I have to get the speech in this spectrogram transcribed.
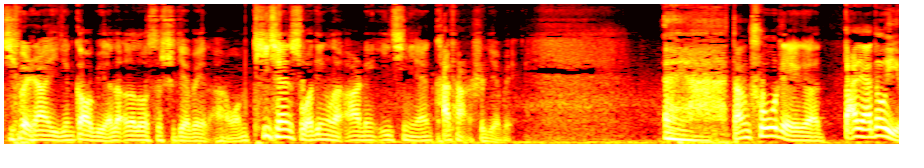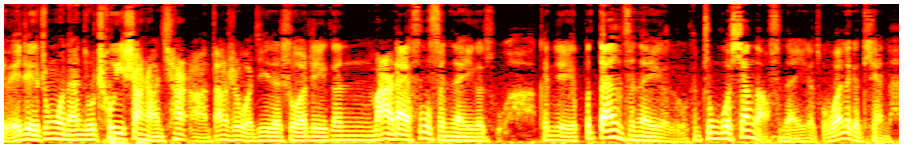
基本上已经告别了俄罗斯世界杯了啊，我们提前锁定了二零一七年卡塔尔世界杯。哎呀，当初这个大家都以为这个中国男足抽一上上签啊，当时我记得说这跟马尔代夫分在一个组啊，跟这个不丹分在一个组，跟中国香港分在一个组，我勒个天哪！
